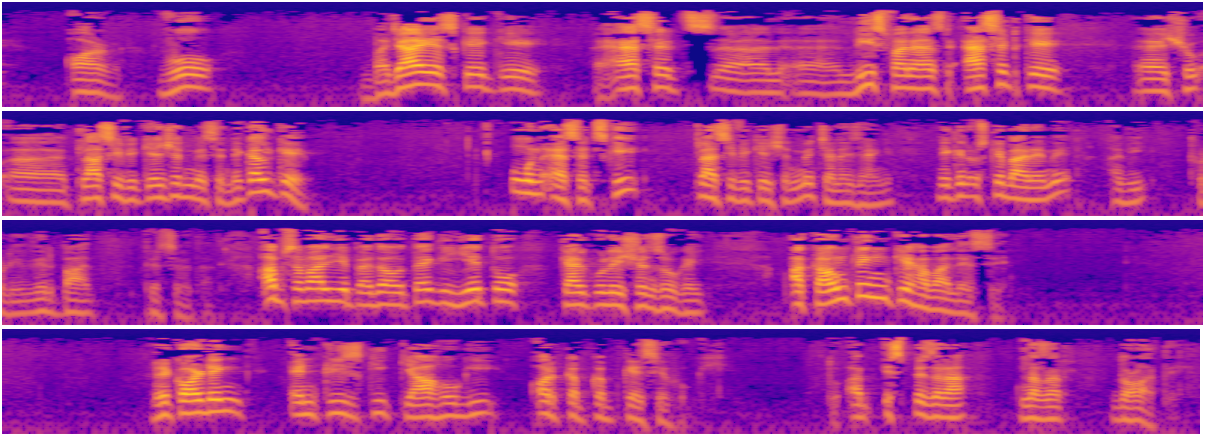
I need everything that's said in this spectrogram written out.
اور وہ بجائے اس کے کہ ایسٹس لیز فائنانسڈ ایسٹ کے کلاسیفیکیشن میں سے نکل کے ان ایسٹس کی کلاسیفیکیشن میں چلے جائیں گے لیکن اس کے بارے میں ابھی تھوڑی دیر بعد پھر سے بتا دیں اب سوال یہ پیدا ہوتا ہے کہ یہ تو کیلکولیشنز ہو گئی اکاؤنٹنگ کے حوالے سے ریکارڈنگ انٹریز کی کیا ہوگی اور کب کب کیسے ہوگی تو اب اس پہ ذرا نظر دوڑاتے ہیں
